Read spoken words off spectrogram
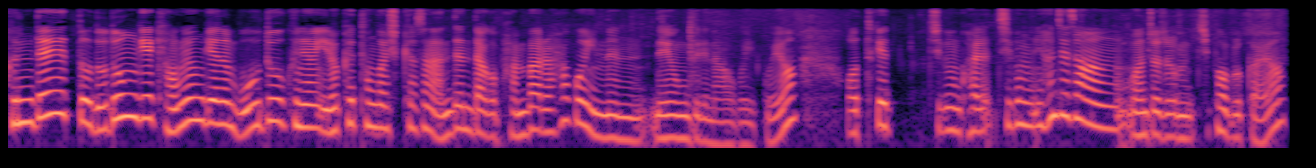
근데 또 노동계 경영계는 모두 그냥 이렇게 통과시켜서는 안 된다고 반발을 하고 있는 내용들이 나오고 있고요. 어떻게 지금 관, 지금 현재 상황 먼저 좀 짚어볼까요?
